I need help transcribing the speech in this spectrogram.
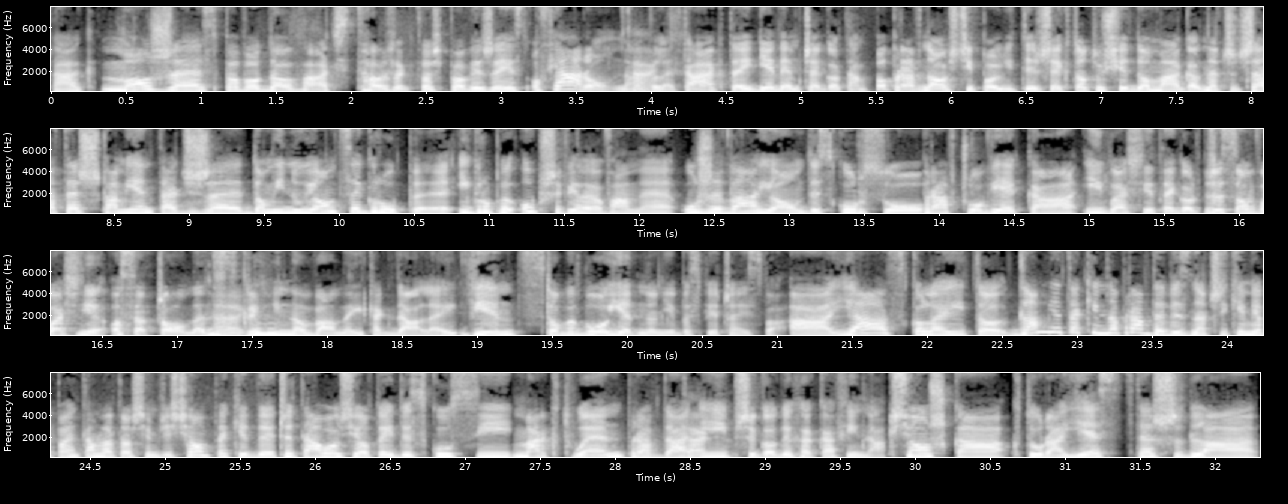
tak, może spowodować to, że ktoś powie, że jest ofiarą nagle, tak. tak? Tej nie wiem czego tam, poprawności politycznej, kto tu się domaga. Znaczy trzeba też pamiętać, że dominujące grupy i grupy uprzywilejowane używają dyskursu praw człowieka i właśnie tego, że są właśnie osaczone, tak. dyskryminowane i tak dalej. Więc to by było jedno niebezpieczeństwo. A ja z kolei to dla mnie takim naprawdę wyznacznikiem, ja pamiętam lata 80., kiedy czytało się o tej dyskusji Mark Twain, prawda? Tak. I przygody Hakafina książka, która jest też dla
